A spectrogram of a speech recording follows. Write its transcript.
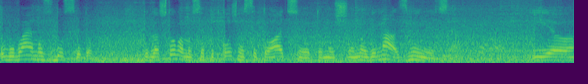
добуваємо з досвідом. Підлаштовуємося під кожну ситуацію, тому що ну, війна змінюється. І е,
